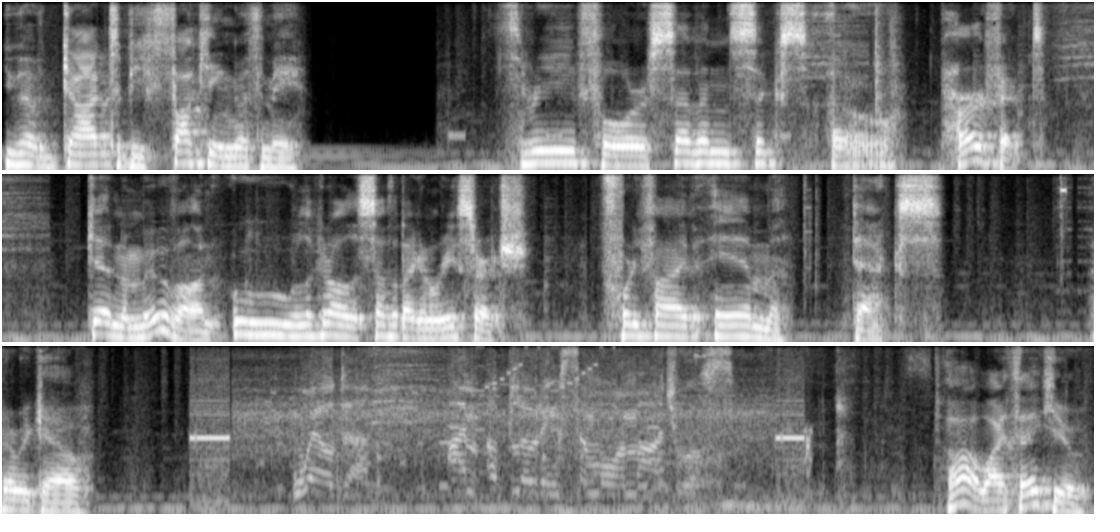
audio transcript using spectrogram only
You have got to be fucking with me. Three, four, seven, six, oh. Perfect. Getting a move on. Ooh, look at all the stuff that I can research. 45M Dex. There we go. Well done. I'm uploading some more modules. Oh, why thank you.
